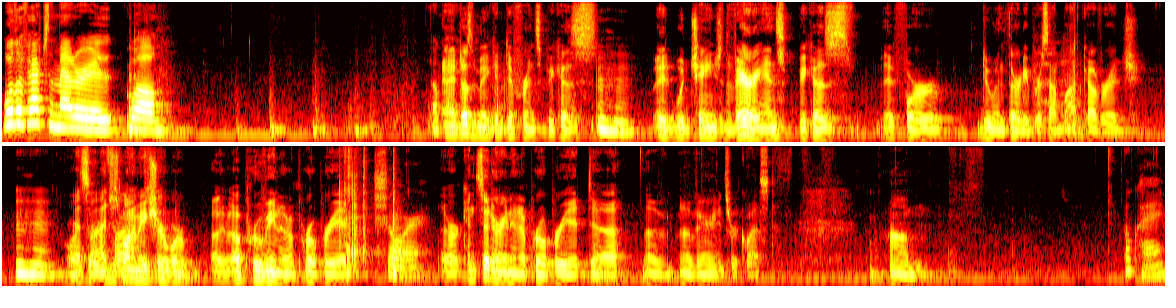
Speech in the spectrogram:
Well, the fact of the matter is, well, and it doesn't make a difference because Mhm. it would change the variance because if we're doing thirty percent lot coverage, And so I just want to make sure we're uh, approving an appropriate, Sure. or considering an appropriate, uh, uh, uh, variance request. Um, Okay.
